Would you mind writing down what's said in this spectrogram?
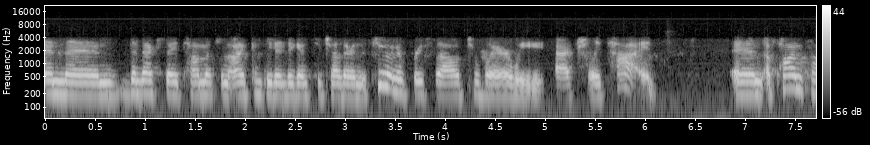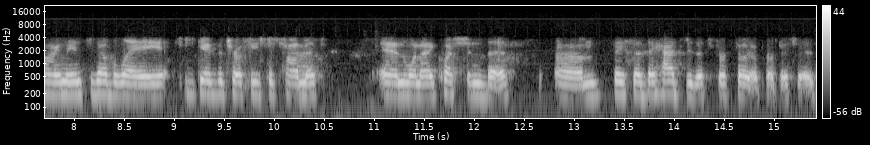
and then the next day, Thomas and I competed against each other in the 200 freestyle to where we actually tied. And upon tying, the NCAA gave the trophy to Thomas. And when I questioned this, um, they said they had to do this for photo purposes.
